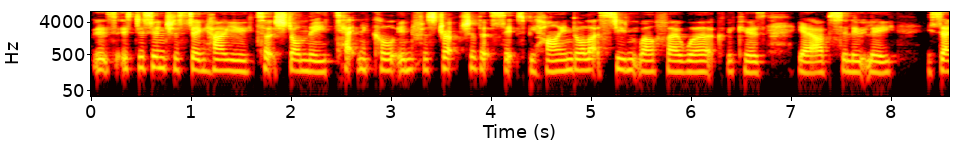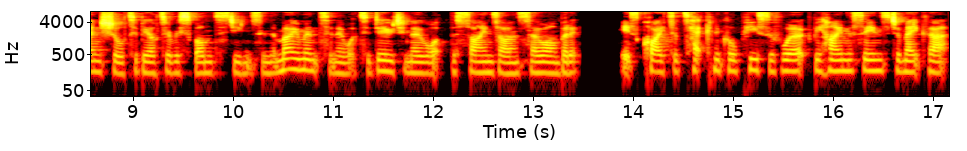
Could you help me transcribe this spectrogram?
It's, it's just interesting how you touched on the technical infrastructure that sits behind all that student welfare work, because, yeah, absolutely essential to be able to respond to students in the moment, to know what to do, to know what the signs are, and so on. But it, it's quite a technical piece of work behind the scenes to make that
